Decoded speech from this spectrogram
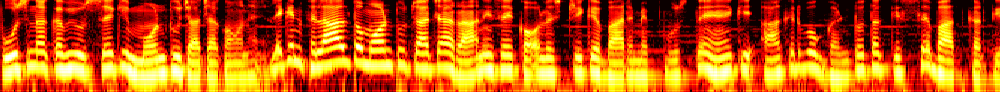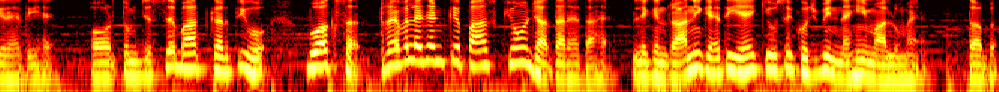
पूछना कभी उससे कि मोन्टू चाचा कौन है। लेकिन फ़िलहाल तो मोन्टू चाचा रानी से कॉल हिस्ट्री के बारे में पूछते हैं कि आखिर वो घंटों तक किससे बात करती रहती है? और तुम जिससे बात करती हो, वो अक्सर ट्रेवल एजेंट के पास क्यों जाता रहता है? लेकिन रानी कहती है कि उसे कुछ भी नहीं मालूम है। तब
